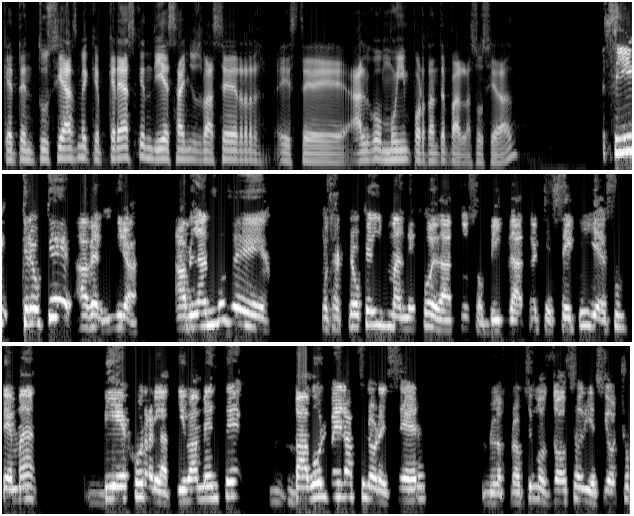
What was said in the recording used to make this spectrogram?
que te entusiasme, que creas que en 10 años va a ser este, algo muy importante para la sociedad? Sí, creo que, a ver, mira, hablando de, o sea, creo que el manejo de datos o Big Data, que sé que ya es un tema viejo relativamente, va a volver a florecer los próximos 12 o 18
